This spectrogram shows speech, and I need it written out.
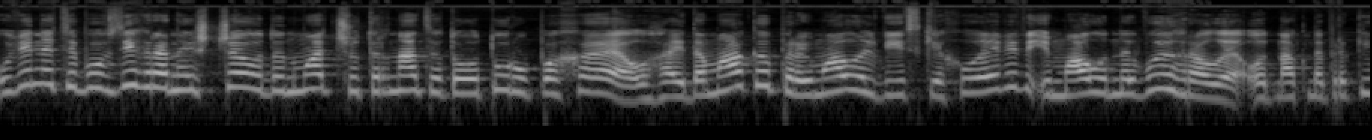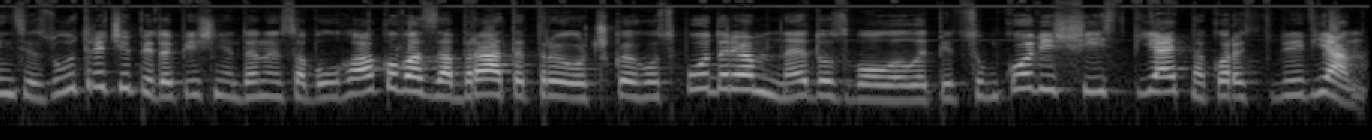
У Вінниці був зіграний ще один матч 14-го туру ПХЛ. Гайдамаки приймали львівських левів і мало не виграли. Однак наприкінці зустрічі підопічні Дениса Булгакова забрати три очки господарям не дозволили. Підсумкові 6-5 на користь львів'ян.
